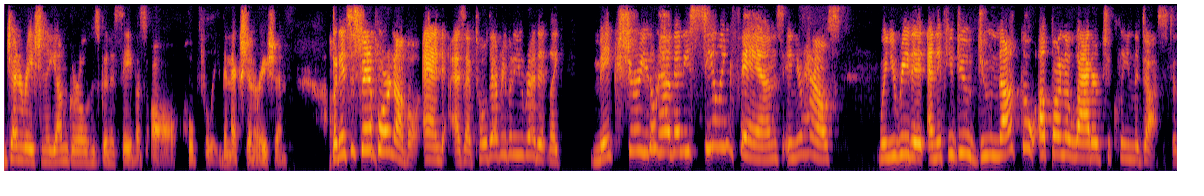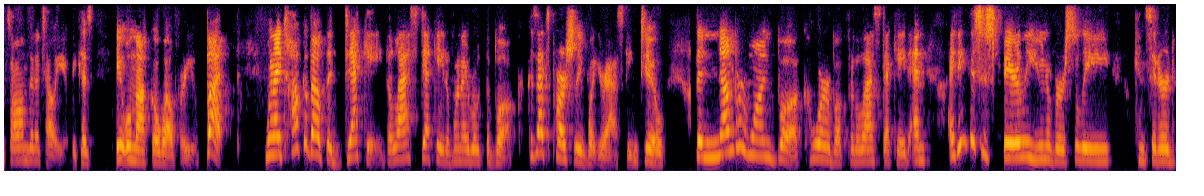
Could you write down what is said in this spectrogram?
generation, a young girl who's going to save us all, hopefully, the next generation. But it's a straight up horror novel. And as I've told everybody who read it, like make sure you don't have any ceiling fans in your house when you read it. And if you do, do not go up on a ladder to clean the dust. That's all I'm going to tell you because it will not go well for you. But when I talk about the decade, the last decade of when I wrote the book, because that's partially what you're asking too, the number one book, horror book for the last decade, and I think this is fairly universally considered,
